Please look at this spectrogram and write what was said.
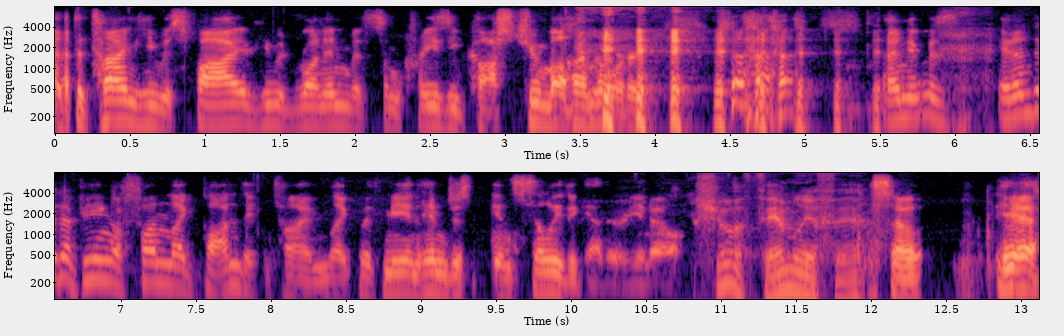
at the time he was five he would run in with some crazy costume on or and it was it ended up being a fun like bonding time like with me and him just being silly together you know sure. Family affair. so yeah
